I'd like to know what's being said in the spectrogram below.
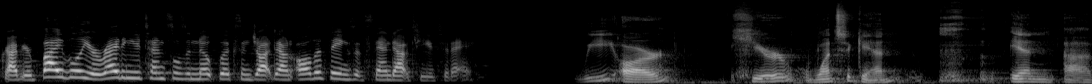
Grab your Bible, your writing utensils, and notebooks and jot down all the things that stand out to you today. We are here once again in uh,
